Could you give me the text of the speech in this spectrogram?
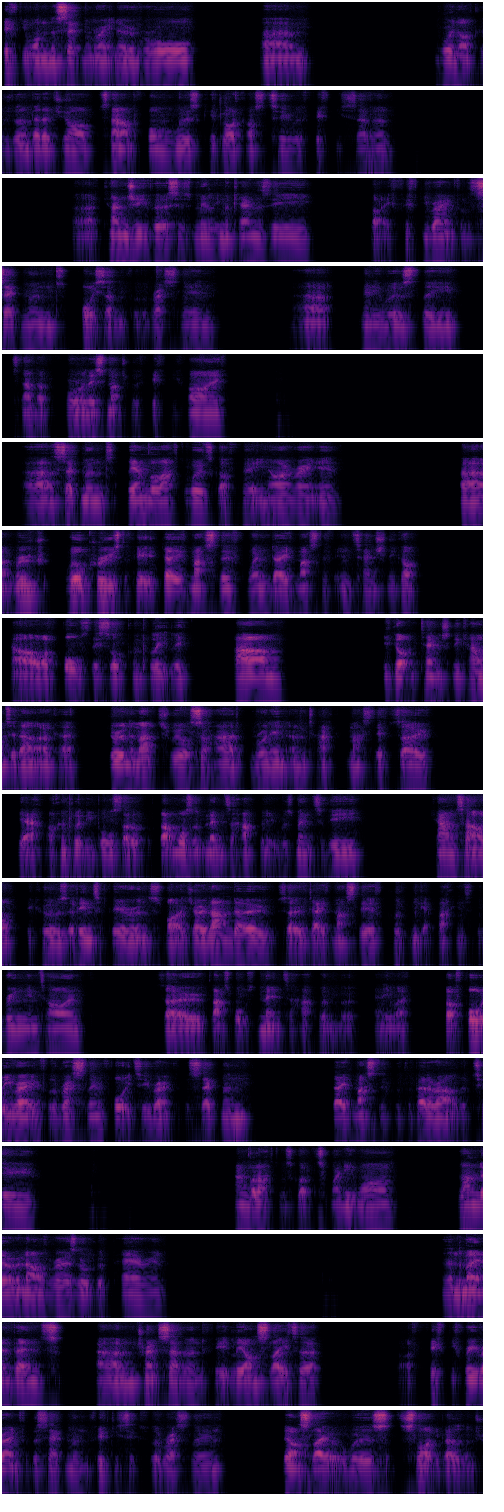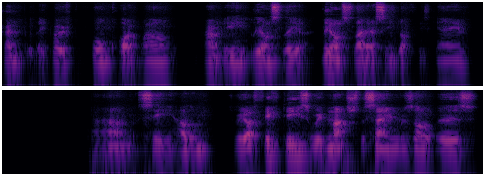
51 in the segment rating overall. Um, Roy Knight could have done a better job. Standout performer was Kid Lykos 2 with a 57. Uh, Kanji versus Millie McKenzie got a 50 rating for the segment, 47 for the wrestling. Uh, Millie was the stand up for this match with 55. Uh, segment, the angle afterwards got a 39 rating. Uh, Will Cruz defeated Dave Mastiff when Dave Mastiff intentionally got. Oh, I balls this up completely. Um, he got intentionally counted out. Okay. During the match, we also had run in and attack Mastiff. So, yeah, I completely balls that up. That wasn't meant to happen. It was meant to be count out because of interference by Joe Lando. So Dave Mastiff couldn't get back into the ring in time. So that's what was meant to happen. But anyway, got a 40 rating for the wrestling, 42 rating for the segment. Dave Mastiff was the better out of the two. Angle afterwards got 21. Lando and Alvarez are a good pairing. And then the main event, um, Trent Seven defeated Leon Slater a 53 rating for the segment, 56 for the wrestling. Leon Slater was slightly better than Trent, but they both performed quite well. Apparently, Leon Slater, Leon Slater seemed off his game. Um, see how them. So we got 50, so we've matched the same result as.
